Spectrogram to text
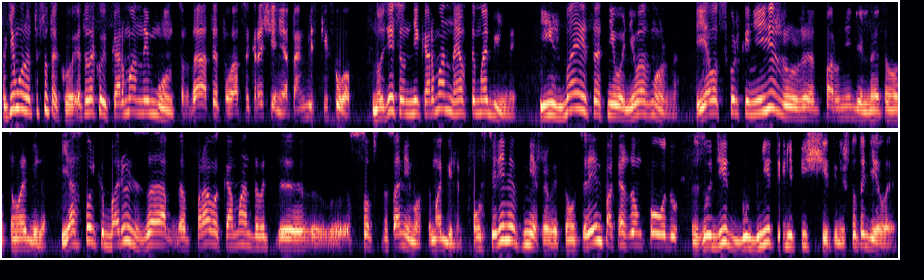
покемон это что такое? Это такой карманный монстр, да, от этого, от сокращения, от английских слов. Но здесь он не карманный, а автомобильный. И избавиться от него невозможно. Я вот сколько не езжу уже пару недель на этом автомобиле, я столько борюсь за э, право командовать, э, собственно, самим автомобилем. Он все время вмешивается, он все время по каждому поводу зудит, бубнит или пищит, или что-то делает.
